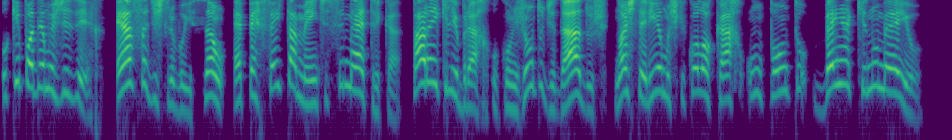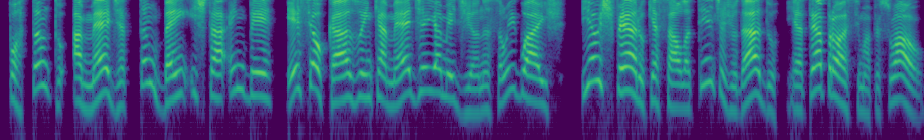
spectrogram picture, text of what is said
o que podemos dizer? Essa distribuição é perfeitamente simétrica. Para equilibrar o conjunto de dados, nós teríamos que colocar um ponto bem aqui no meio. Portanto, a média também está em B. Esse é o caso em que a média e a mediana são iguais. E eu espero que essa aula tenha te ajudado e até a próxima, pessoal!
